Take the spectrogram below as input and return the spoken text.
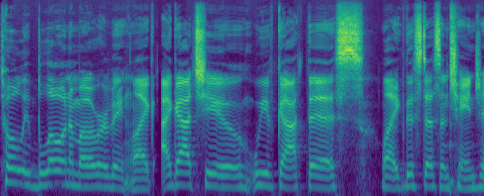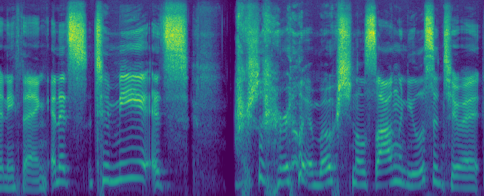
totally blowing him over, being like, "I got you, we've got this. Like this doesn't change anything." And it's to me, it's actually a really emotional song when you listen to it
